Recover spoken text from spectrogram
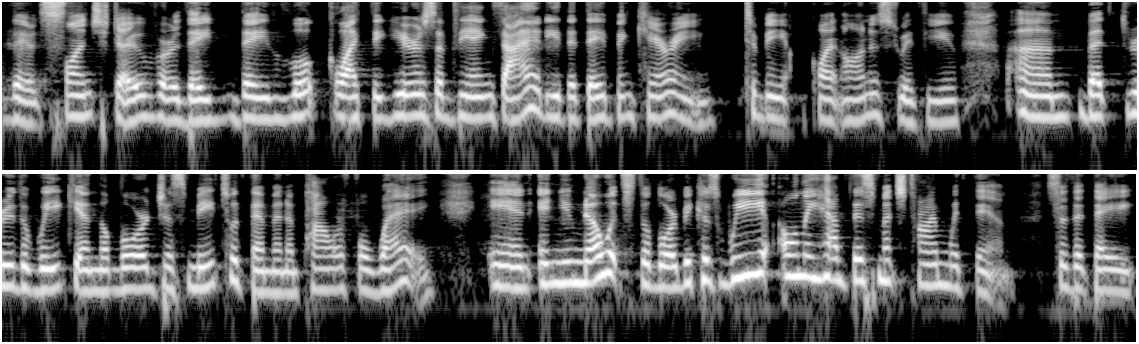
they're slunched over. They they look like the years of the anxiety that they've been carrying. To be quite honest with you, um, but through the weekend, the Lord just meets with them in a powerful way, and and you know it's the Lord because we only have this much time with them so that they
